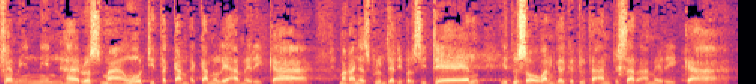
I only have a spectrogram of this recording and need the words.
feminin, harus mau ditekan-tekan oleh Amerika. Makanya sebelum jadi presiden itu sowan ke kedutaan besar Amerika.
